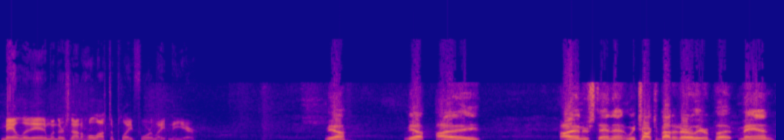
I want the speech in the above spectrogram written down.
mail it in when there's not a whole lot to play for late in the year. Yeah. Yep. I I understand that. We talked about it earlier, but man,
